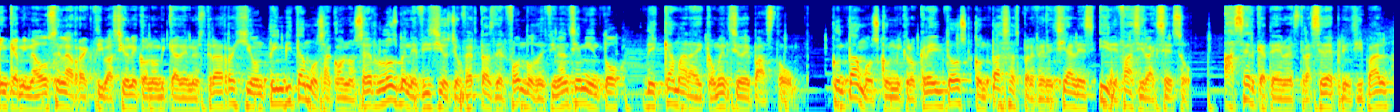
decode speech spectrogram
Encaminados en la reactivación económica de nuestra región, te invitamos a conocer los beneficios y ofertas del Fondo de Financiamiento de Cámara de Comercio de Pasto. Contamos con microcréditos con tasas preferenciales y de fácil acceso. Acércate a nuestra sede principal,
